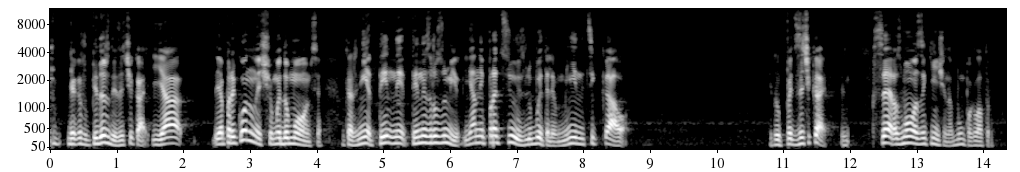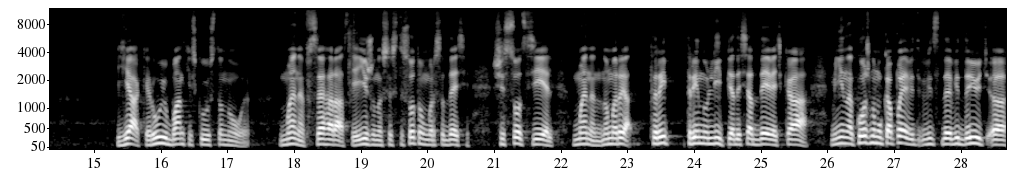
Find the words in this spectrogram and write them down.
Я кажу, підожди, зачекай. Я, я переконаний, що ми домовимося. Він каже, ні, ти не, ти не зрозумів. Я не працюю з любителями, мені не цікаво. Я кажу, зачекай. Все, розмова закінчена. Бум, поклав трубку. Я керую банківською установою. У мене все гаразд. Я їжджу на 600-му Мерседесі, 600 CL. У мене номери 3, 3059 КА. Мені на кожному КП від, від, віддають, е,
